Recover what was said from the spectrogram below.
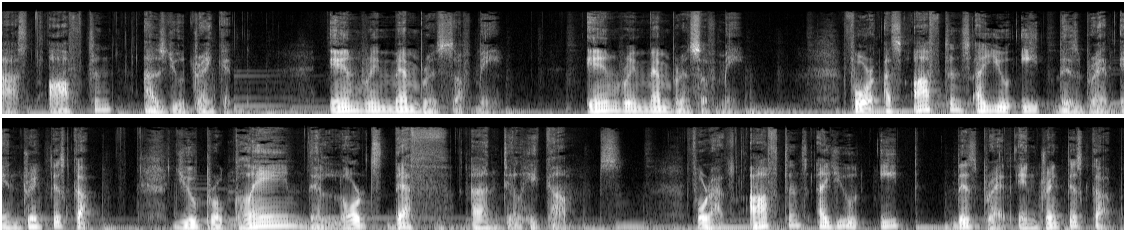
as often as you drink it, in remembrance of me in remembrance of me. For as often as you eat this bread and drink this cup, you proclaim the Lord's death until he comes. For as often as you eat this bread and drink this cup,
